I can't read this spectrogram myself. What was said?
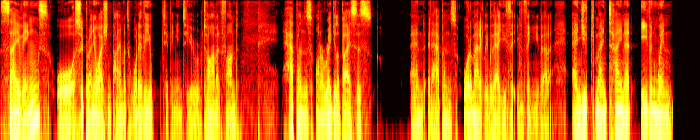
savings or superannuation payments, whatever you're tipping into your retirement fund, happens on a regular basis and it happens automatically without you th- even thinking about it. And you maintain it even when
